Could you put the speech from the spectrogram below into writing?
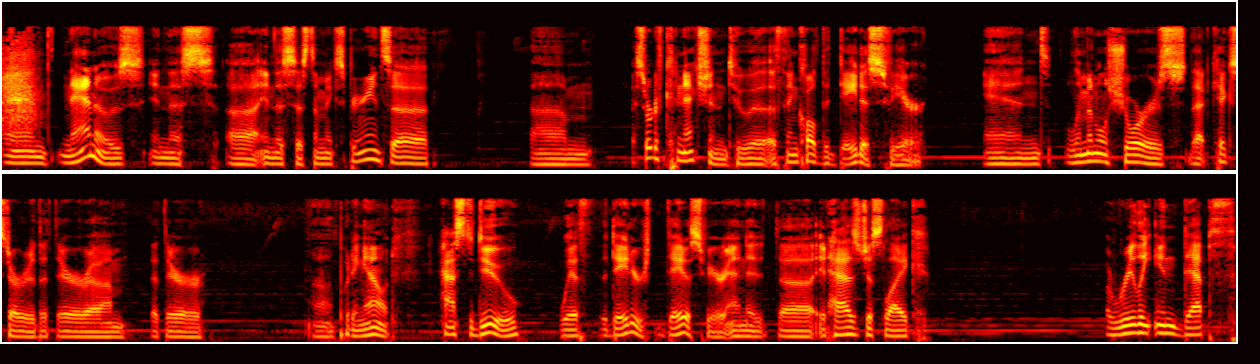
and nanos in this uh, in this system experience a um, a sort of connection to a, a thing called the data sphere and liminal shores that Kickstarter that they're um, that they're uh, putting out has to do with the data data sphere, and it uh, it has just like a really in depth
